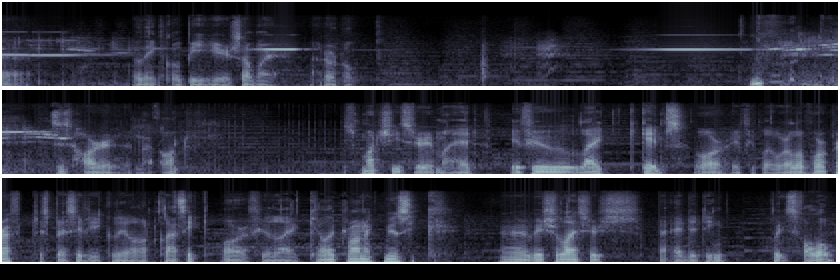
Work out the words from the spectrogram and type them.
uh, the link will be here somewhere. I don't know. This is harder than I thought. It's much easier in my head. If you like games, or if you play World of Warcraft, specifically on Classic, or if you like electronic music, uh, visualizers, uh, editing, please follow.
